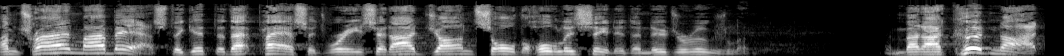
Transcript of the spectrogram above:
I'm trying my best to get to that passage where he said, I, John, saw the holy city, the New Jerusalem. But I could not,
